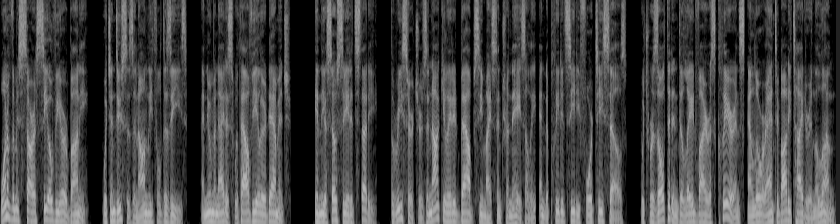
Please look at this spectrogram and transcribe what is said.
One of them is SARS-CoV urbani, which induces a non-lethal disease, and pneumonitis with alveolar damage. In the associated study, the researchers inoculated BALB/c mice intranasally and depleted CD4 T cells, which resulted in delayed virus clearance and lower antibody titer in the lung.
